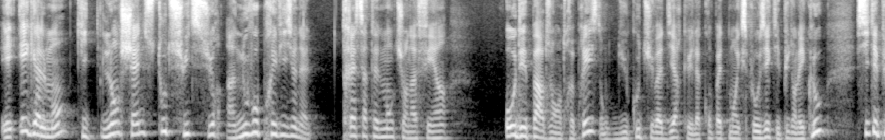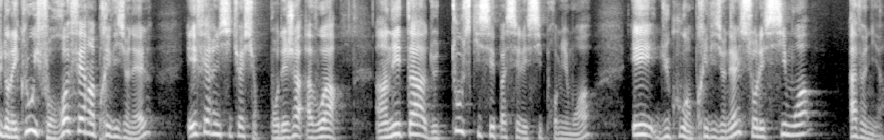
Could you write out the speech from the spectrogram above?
et également qui l'enchaîne tout de suite sur un nouveau prévisionnel. Très certainement que tu en as fait un au départ de ton entreprise, donc du coup tu vas te dire qu'il a complètement explosé, que tu n'es plus dans les clous. Si tu n'es plus dans les clous, il faut refaire un prévisionnel et faire une situation pour déjà avoir un état de tout ce qui s'est passé les six premiers mois et du coup un prévisionnel sur les six mois à venir.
